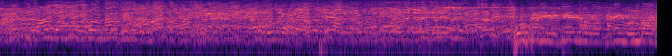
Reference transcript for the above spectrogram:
அனைத்து சாகுபடியும் ஒரு பூக்கடை கடை முன்பாக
